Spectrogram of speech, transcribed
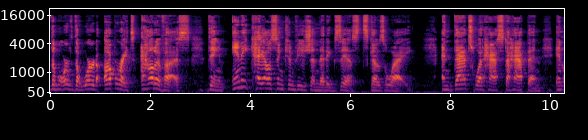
the more the word operates out of us, then any chaos and confusion that exists goes away. And that's what has to happen in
